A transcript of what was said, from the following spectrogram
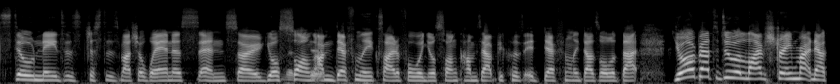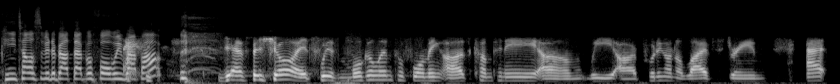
still needs as, just as much awareness. And so, your song, it. I'm definitely excited for when your song comes out because it definitely does all of that. You're about to do a live stream right now. Can you tell us a bit about that before we wrap up? Yeah, for sure. It's with Moogahlin Performing Arts Company. Um, we are putting on a live stream at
